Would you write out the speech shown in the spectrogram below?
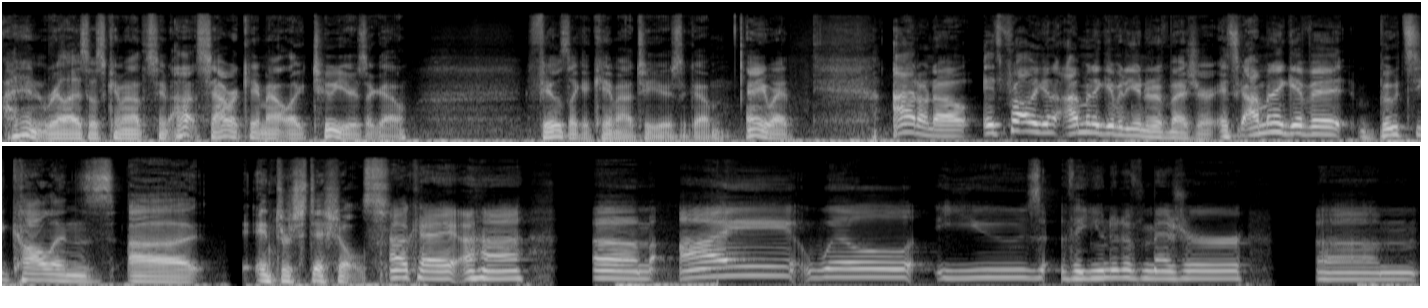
I didn't realize those came out at the same. I thought Sour came out like two years ago. Feels like it came out two years ago. Anyway, I don't know. It's probably gonna. I'm gonna give it a unit of measure. It's. I'm gonna give it Bootsy Collins uh, interstitials. Okay. Uh huh. Um, I will use the unit of measure. Um,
